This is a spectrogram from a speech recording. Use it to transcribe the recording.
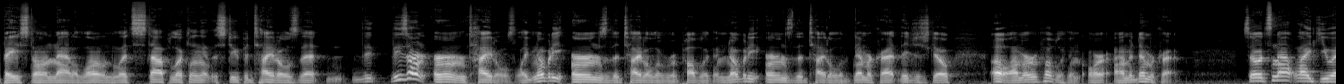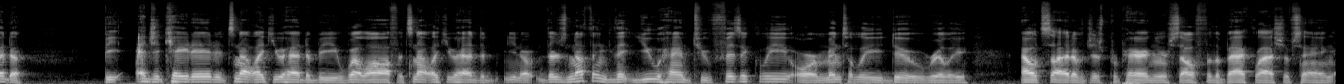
based on that alone. Let's stop looking at the stupid titles that th- these aren't earned titles. Like nobody earns the title of Republican. Nobody earns the title of Democrat. They just go, "Oh, I'm a Republican" or "I'm a Democrat." So it's not like you had to be educated. It's not like you had to be well off. It's not like you had to, you know, there's nothing that you had to physically or mentally do really outside of just preparing yourself for the backlash of saying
